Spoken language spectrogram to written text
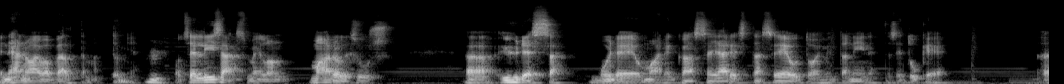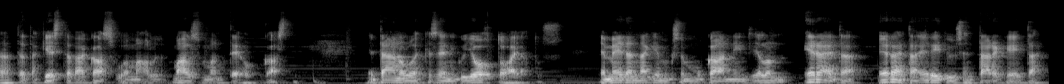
Ja nehän on aivan välttämättömiä. Hmm. Mutta sen lisäksi meillä on mahdollisuus yhdessä muiden EU-maiden kanssa järjestää se EU-toiminta niin, että se tukee tätä kestävää kasvua mahdollisimman tehokkaasti. Ja tämä on ollut ehkä se niin kuin johtoajatus. Ja meidän näkemyksen mukaan niin siellä on eräitä, eräitä erityisen tärkeitä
